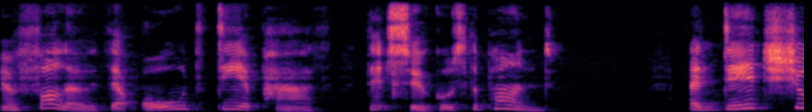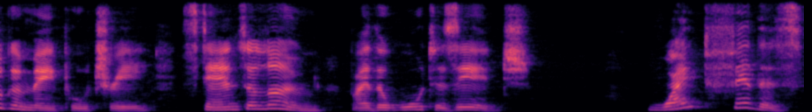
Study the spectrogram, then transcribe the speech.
and follow the old deer path that circles the pond. A dead sugar maple tree stands alone by the water's edge. White feathers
